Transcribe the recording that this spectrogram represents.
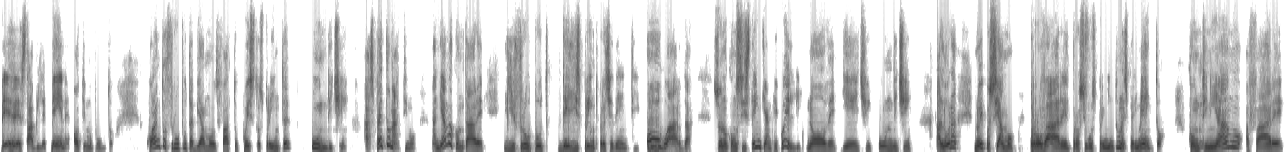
è stabile, bene, ottimo punto. Quanto throughput abbiamo fatto questo sprint? 11. Aspetta un attimo, andiamo a contare gli throughput degli sprint precedenti. Oh, mm -hmm. guarda, sono consistenti anche quelli, 9, 10, 11 allora noi possiamo provare il prossimo sprint un esperimento. Continuiamo a fare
